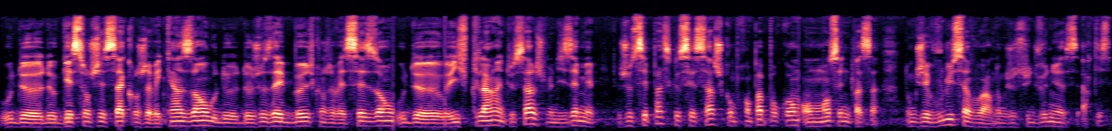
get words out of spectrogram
ou de, de Guesson ça quand j'avais 15 ans, ou de, Joseph Beuys quand j'avais 16 ans, ou de Yves Klein et tout ça, je me disais, mais je ne sais pas ce que c'est ça, je comprends pas pourquoi on m'enseigne pas ça. Donc j'ai voulu savoir, donc je suis devenu artiste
